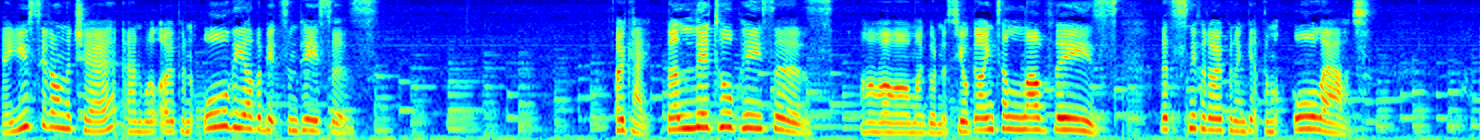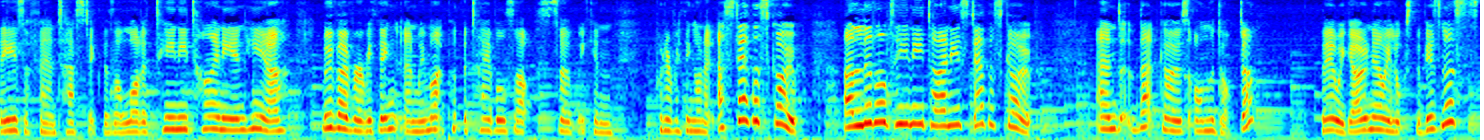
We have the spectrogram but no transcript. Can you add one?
Now you sit on the chair and we'll open all the other bits and pieces. Okay, the little pieces. Oh my goodness, you're going to love these. Let's snip it open and get them all out. These are fantastic. There's a lot of teeny tiny in here. Move over everything and we might put the tables up so we can put everything on it. A stethoscope! A little teeny tiny stethoscope! And that goes on the doctor. There we go, now he looks the business.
